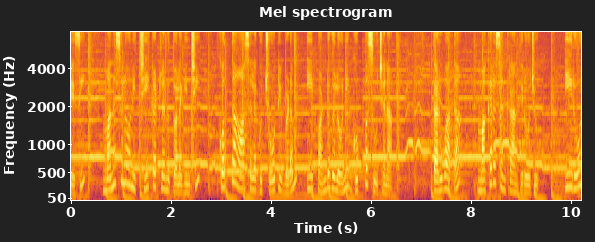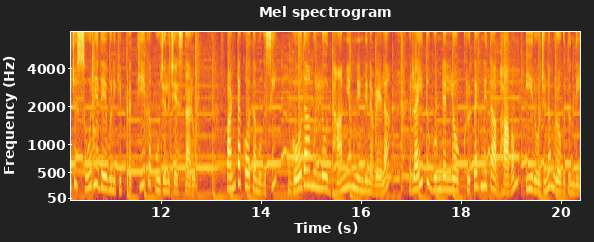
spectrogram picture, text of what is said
చేసి మనసులోని చీకట్లను తొలగించి కొత్త ఆశలకు చోటివ్వడం ఈ పండుగలోని గొప్ప సూచన. తరువాత మకర సంక్రాంతి రోజు. ఈ రోజు సూర్యదేవునికి ప్రత్యేక పూజలు చేస్తారు. పంట కోత ముగిసి గోదాముల్లో ధాన్యం నిండిన వేళ రైతు గుండెల్లో కృతజ్ఞతాభావం ఈ రోజున మ్రోగుతుంది.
